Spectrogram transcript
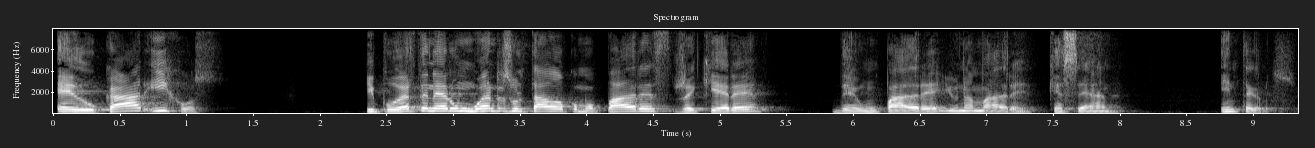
educar hijos y poder tener un buen resultado como padres requiere de un padre y una madre que sean íntegros.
